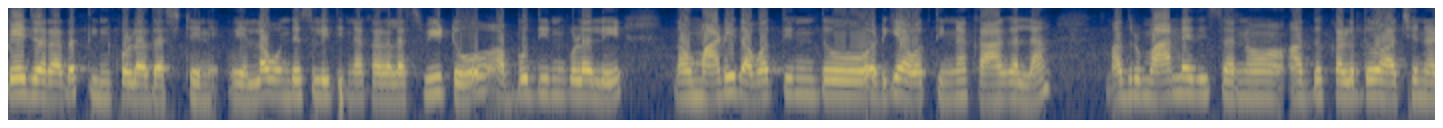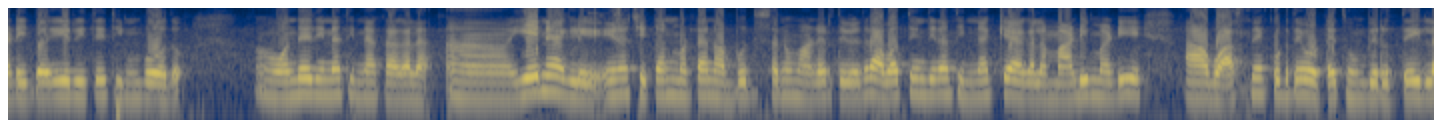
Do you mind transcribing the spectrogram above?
ಬೇಜಾರಾದಾಗ ತಿನ್ಕೊಳ್ಳೋದು ಅಷ್ಟೇ ಎಲ್ಲ ಒಂದೇ ಸಲ ತಿನ್ನೋಕ್ಕಾಗಲ್ಲ. ಸ್ವೀಟು ಹಬ್ಬದ ದಿನಗಳಲ್ಲಿ ನಾವು ಮಾಡಿದ ಅವತ್ತಿಂದು ಅಡುಗೆ ಅವತ್ತು ತಿನ್ನೋಕ್ಕಾಗಲ್ಲ. ಅದ್ರ ಮಾರನೇ ದಿವಸನೋ ಅದು ಕಳೆದು ಆಚೆ ನಡೆದು ಈ ರೀತಿ ತಿನ್ಬೋದು. ಒಂದೇ ದಿನ ತಿನ್ನೋಕ್ಕಾಗಲ್ಲ. ಏನೇ ಆಗಲಿ, ಏನೋ ಚಿಕನ್ ಮಟನ್ ಹಬ್ಬದ ದಿವಸನೂ ಮಾಡಿರ್ತೀವಿ ಅಂದರೆ ಅವತ್ತಿನ ದಿನ ತಿನ್ನೋಕ್ಕೆ ಆಗಲ್ಲ. ಮಾಡಿ ಮಾಡಿ ಆ ವಾಸನೆ ಕುಡ್ದೇ ಹೊಟ್ಟೆ ತುಂಬಿರುತ್ತೆ. ಇಲ್ಲ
